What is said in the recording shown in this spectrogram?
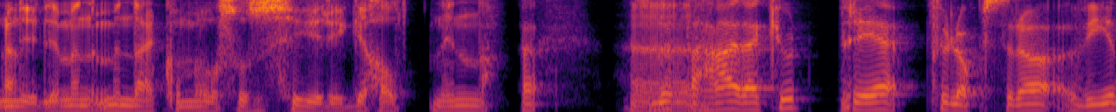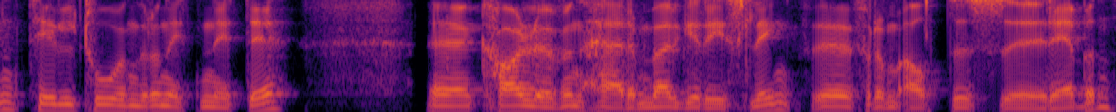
nydelige, men, men der kommer også syregehalten inn. da. Ja. Så dette her er kult. Pre-Fyloxera-vin til 219,90. Eh, Carl Løven Herrenberg Riesling fra from Altes Reben.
